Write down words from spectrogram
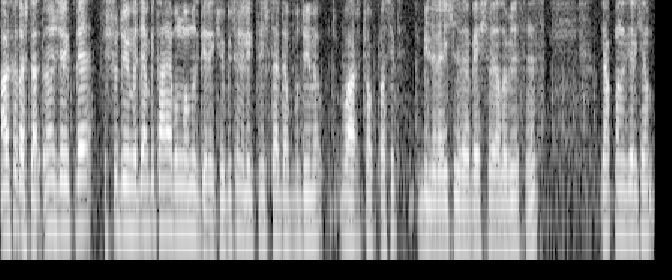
Arkadaşlar öncelikle şu düğmeden bir tane bulmamız gerekiyor. Bütün elektrikçilerde bu düğme var. Çok basit. 1 liraya, 2 liraya, 5 liraya alabilirsiniz. Yapmanız gereken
